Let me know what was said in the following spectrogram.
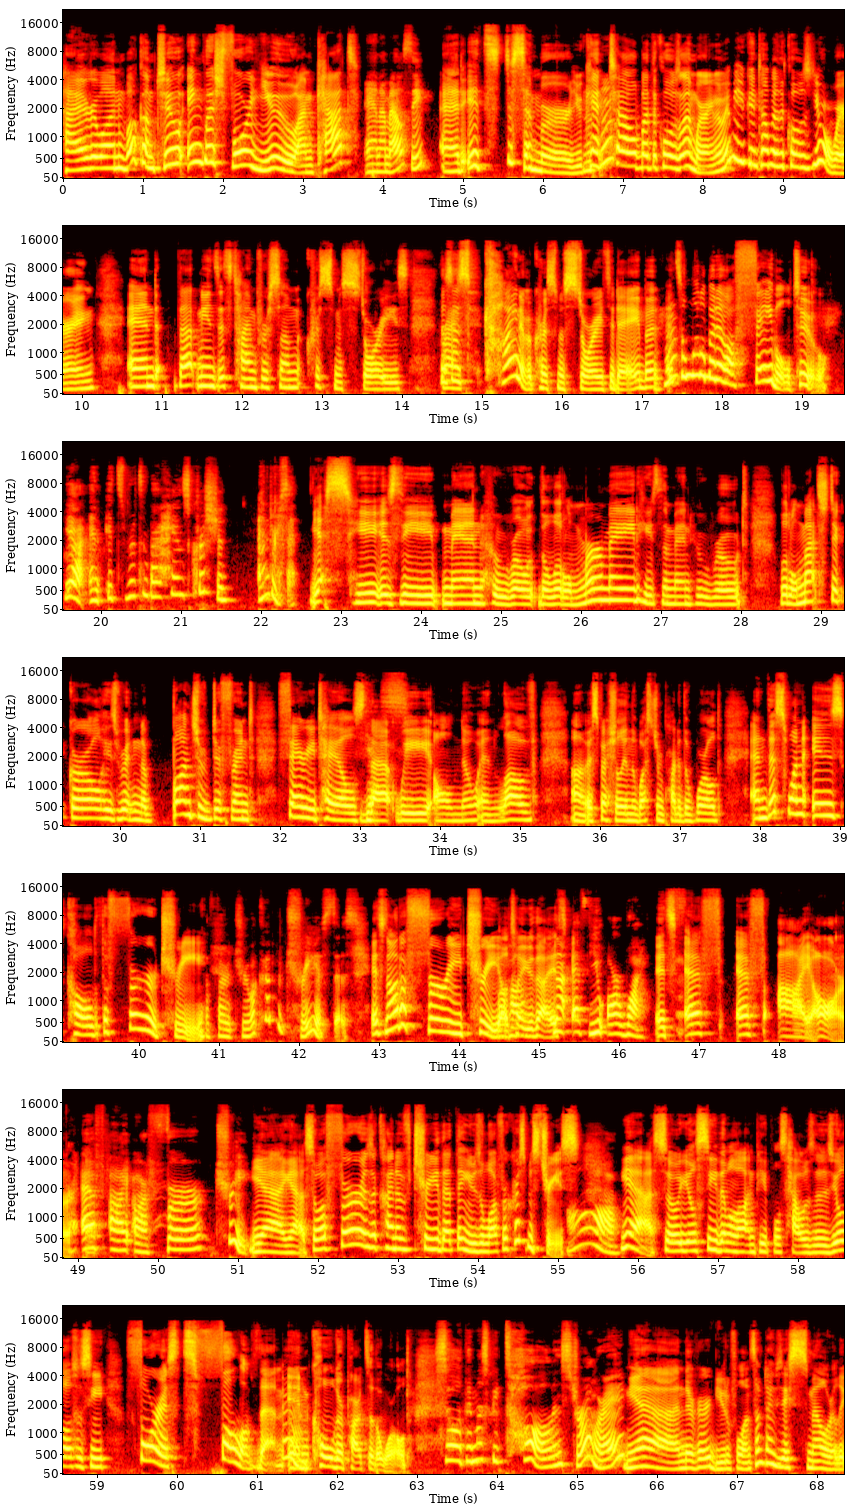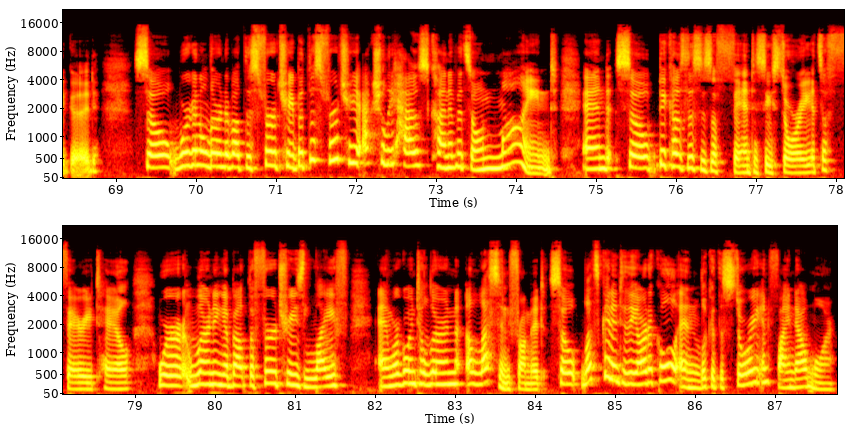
Hi everyone, welcome to English for You. I'm Kat. And I'm Elsie. And it's December. You can't mm -hmm. tell by the clothes I'm wearing, but maybe you can tell by the clothes you're wearing. And that means it's time for some Christmas stories. This right. is kind of a Christmas story today, but mm -hmm. it's a little bit of a fable too. Yeah, and it's written by Hans Christian Andersen. Yes, he is the man who wrote The Little Mermaid. He's the man who wrote Little Matchstick Girl. He's written a bunch of different fairy tales yes. that we all know and love, uh, especially in the western part of the world. And this one is called the fir tree. The fir tree. What kind of tree is this? It's not a furry tree, uh -huh. I'll tell you that. It's not F U R Y. It's F F I R. F I R, fir tree. Yeah, yeah. So a fir is a kind of tree that they use a lot for Christmas trees. Oh. Yeah, so you'll see them a lot in people's houses. You'll also see forests full of them mm. in colder parts of the world. So they must be tall and strong, right? Yeah, and they're very beautiful and sometimes they smell really good. So we're going to learn about this fir tree, but this fir tree actually has kind of its own mind. And so because this is a fantasy story, it's a fairy tale, we're learning about the fir tree's life and we're going to learn a lesson from it. So let's get into the article and look at the story and find out more.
